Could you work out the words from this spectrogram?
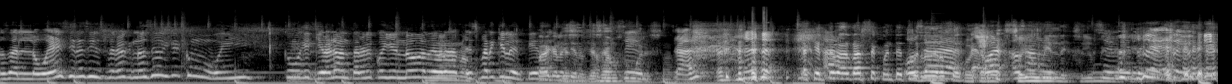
o sea, lo voy a decir así, espero que no se oiga como muy... Como que quiero levantarme el cuello, no, de No, verdad, no, no. es para que lo entiendan. Para que lo Ya, entiendas. ya Ajá. sabemos Sí. cómo eres. ¿no? Ah. La gente va a darse cuenta de tu O sea, verdadero ser. Oye, soy o sea, humilde, soy Soy humilde. humilde.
